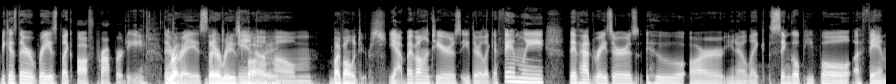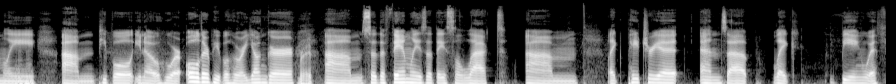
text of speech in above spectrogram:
because they're raised like off property, they're Right. raised. They are like, raised in by- a home. by volunteers. Yeah, by volunteers, either like a family. They've had raisers who are, you know, like single people, a family, um, people, you know, who are older, people who are younger. Right. Um, so the families that they select, um, like Patriot ends up like being with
